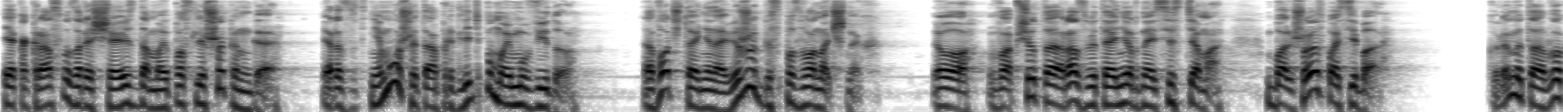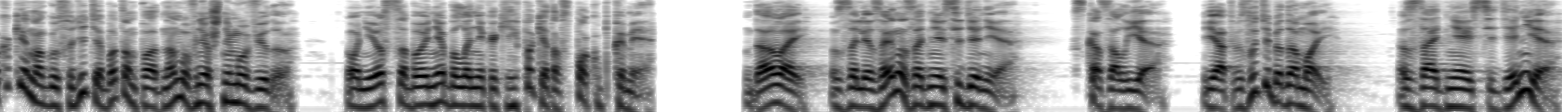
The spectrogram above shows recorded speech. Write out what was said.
«Я как раз возвращаюсь домой после шопинга. Разве ты не можешь это определить по моему виду?» Вот что я ненавижу беспозвоночных. О, вообще-то развитая нервная система. Большое спасибо. Кроме того, как я могу судить об этом по одному внешнему виду? У неё с собой не было никаких пакетов с покупками. «Давай, залезай на заднее сиденье», — сказал я. «Я отвезу тебя домой». «Заднее сиденье?»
